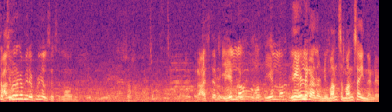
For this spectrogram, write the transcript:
సార్ చివరిగా మీరు ఎప్పుడు కలిసారు సార్? లావణ్య? ఏళ్ళ? కాదండి మంత్స్ మంత్స్ అయిందండి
